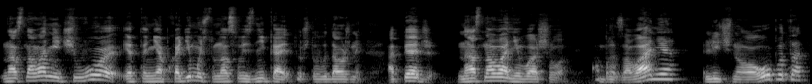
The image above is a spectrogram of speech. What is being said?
на основании чего эта необходимость у нас возникает, то, что вы должны, опять же, на основании вашего образования, личного опыта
